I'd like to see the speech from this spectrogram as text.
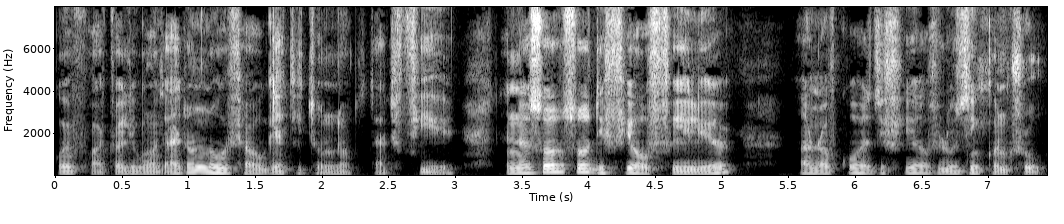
going for actually want. I don't know if I'll get it or not, that fear. And there's also the fear of failure, and of course, the fear of losing control.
